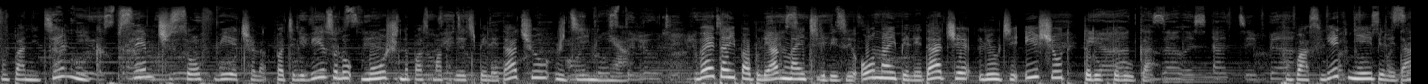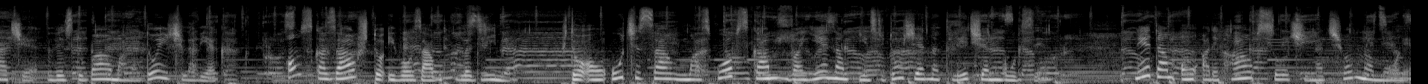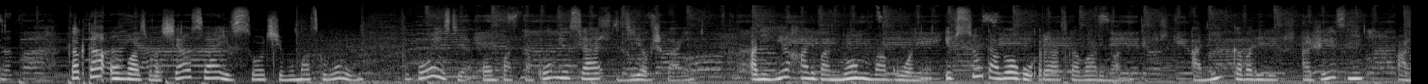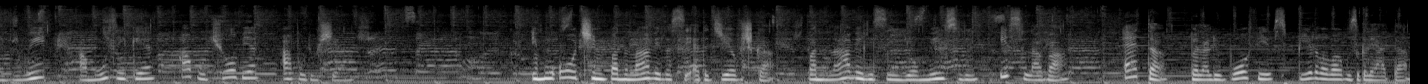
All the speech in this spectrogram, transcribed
В понедельник в 7 часов вечера по телевизору можно посмотреть передачу «Жди меня». В этой популярной телевизионной передаче люди ищут друг друга. В последней передаче выступал молодой человек. Он сказал, что его зовут Владимир, что он учится в Московском военном институте на третьем курсе. Летом он отдыхал в Сочи на Черном море. Когда он возвращался из Сочи в Москву, в поезде он познакомился с девушкой. Они ехали в одном вагоне и всю дорогу разговаривали. Они говорили о жизни, о любви, о музыке, об учебе, о будущем. Ему очень понравилась эта девушка, понравились ее мысли и слова. Это была любовь с первого взгляда.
